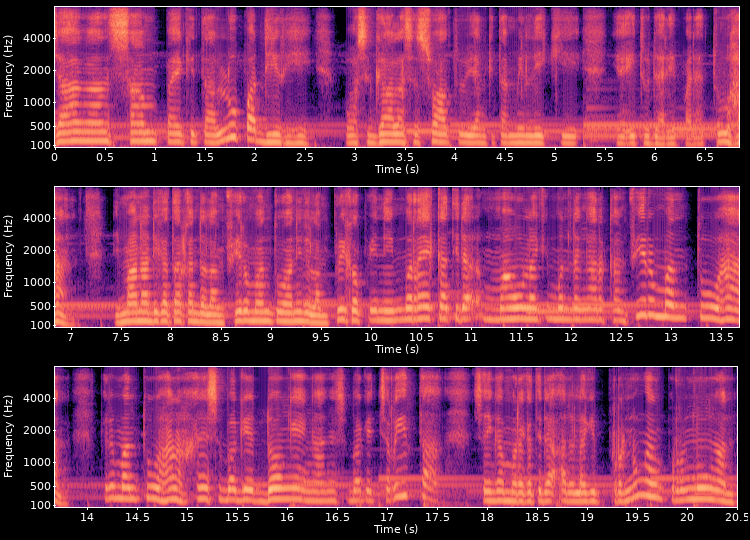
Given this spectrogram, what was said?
jangan sampai kita lupa diri bahwa segala sesuatu yang kita miliki yaitu daripada Tuhan. Di mana dikatakan dalam firman Tuhan ini dalam perikop ini mereka tidak mau lagi mendengarkan firman Tuhan. Firman Tuhan hanya sebagai dongeng, hanya sebagai cerita sehingga mereka tidak ada lagi perenungan-perenungan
